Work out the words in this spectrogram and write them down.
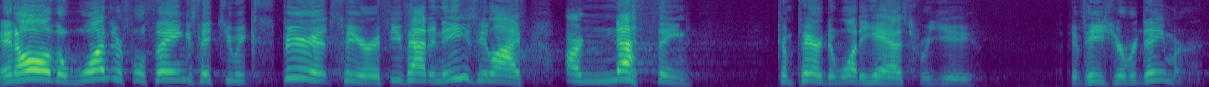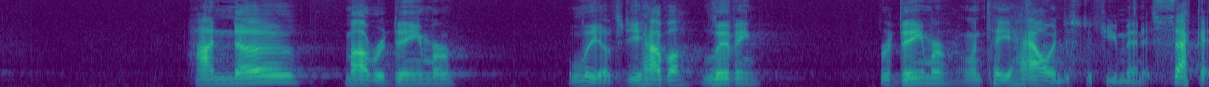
And all the wonderful things that you experience here, if you've had an easy life, are nothing compared to what He has for you if He's your Redeemer. I know my Redeemer lives. Do you have a living Redeemer? I'm going to tell you how in just a few minutes. Second,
